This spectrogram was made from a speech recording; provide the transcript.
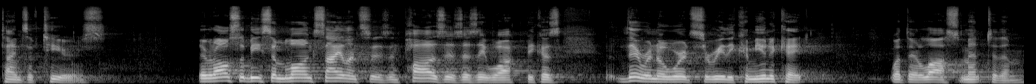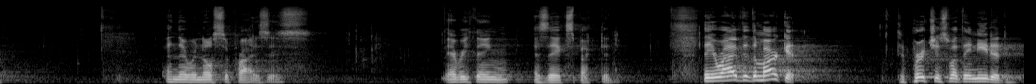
times of tears. There would also be some long silences and pauses as they walked because there were no words to really communicate what their loss meant to them. And there were no surprises. Everything as they expected. They arrived at the market to purchase what they needed.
